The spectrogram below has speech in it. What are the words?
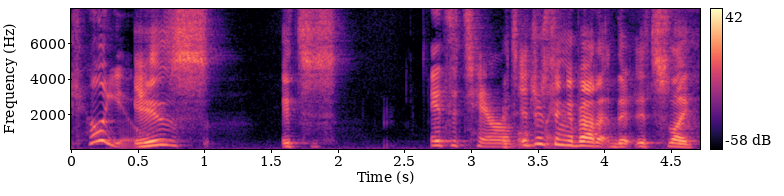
kill you. Is it's it's a terrible. it's interesting about it that it's like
